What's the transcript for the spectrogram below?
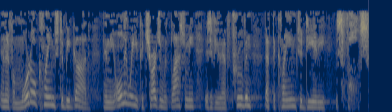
And if a mortal claims to be God, then the only way you could charge him with blasphemy is if you have proven that the claim to deity is false.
